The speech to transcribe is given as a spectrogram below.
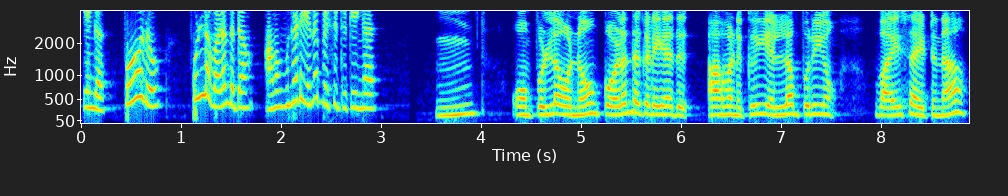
எங்க போதும். புள்ள வளர்ந்துட்டான். அவன் முன்னாடி என்ன பேசிட்டு இருக்கீங்க? ம் உன் புள்ள ஒன்னும் குழந்தை கிடையாது. அவனுக்கு எல்லாம் புரியும். வயசாயிட்டுனா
